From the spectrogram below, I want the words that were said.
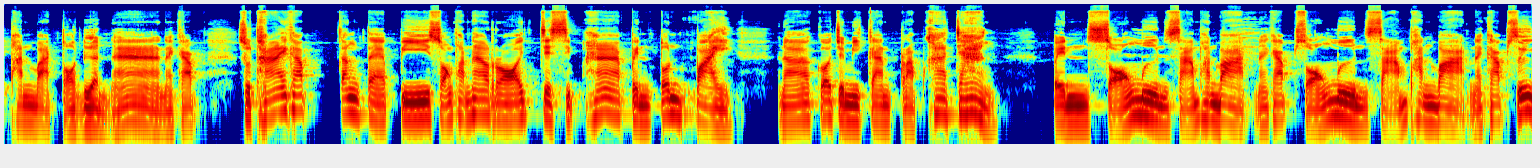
7,000 บาทต่อเดือนนะนะครับ สุดท้ายครับตั้งแต่ปี 2575 เป็นต้นไปนะก็จะมีการปรับค่าจ้างเป็น 23,000 บาทนะครับ 23,000 บาทนะครับ ซึ่ง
